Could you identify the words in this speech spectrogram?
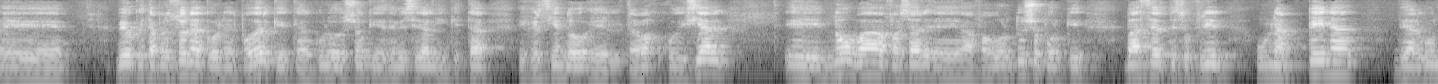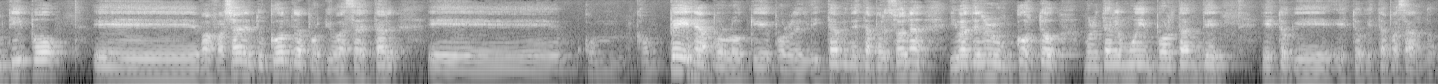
Eh, veo que esta persona con el poder, que calculo yo que debe ser alguien que está ejerciendo el trabajo judicial, eh, no va a fallar a favor tuyo porque va a hacerte sufrir una pena de algún tipo, va a fallar en tu contra porque vas a estar con con pena por lo que por el dictamen de esta persona y va a tener un costo monetario muy importante esto que esto que está pasando.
